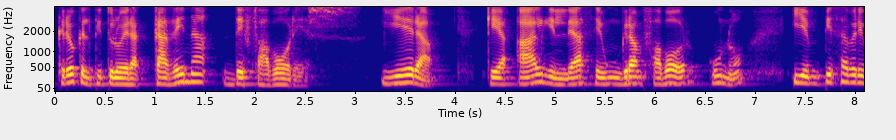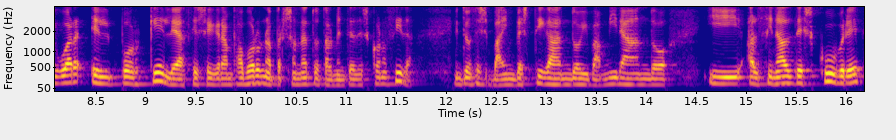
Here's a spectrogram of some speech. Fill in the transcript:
Creo que el título era Cadena de Favores. Y era que a alguien le hace un gran favor, uno, y empieza a averiguar el por qué le hace ese gran favor a una persona totalmente desconocida. Entonces va investigando y va mirando y al final descubre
